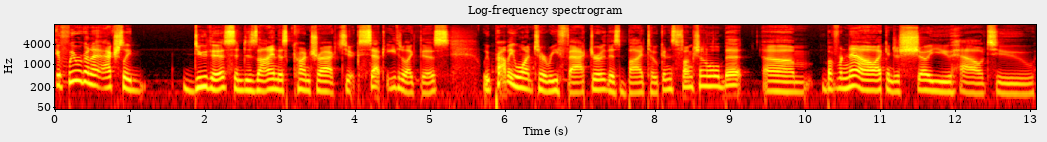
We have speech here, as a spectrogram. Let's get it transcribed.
if we were going to actually do this and design this contract to accept Ether like this, we probably want to refactor this buy tokens function a little bit. Um, but for now, I can just show you how to.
